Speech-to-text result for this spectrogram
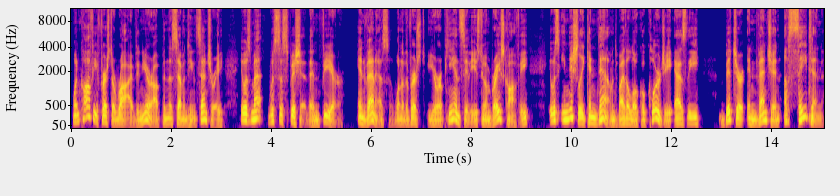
When coffee first arrived in Europe in the 17th century, it was met with suspicion and fear. In Venice, one of the first European cities to embrace coffee, it was initially condemned by the local clergy as the bitter invention of Satan.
